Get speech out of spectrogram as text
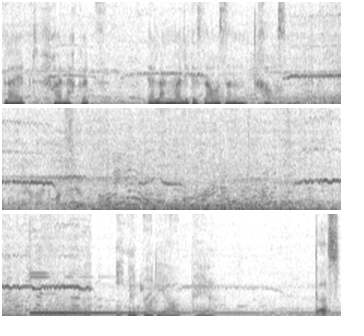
bleibt, frei nach Götz, der langweilige Sausen draußen. Anybody out there? Das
